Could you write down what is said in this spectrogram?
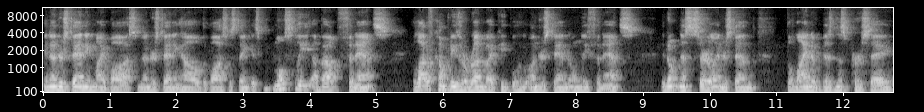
in understanding my boss and understanding how the bosses think. It's mostly about finance. A lot of companies are run by people who understand only finance. They don't necessarily understand the line of business per se.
